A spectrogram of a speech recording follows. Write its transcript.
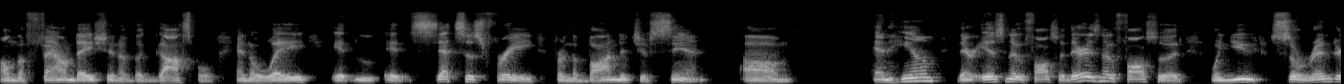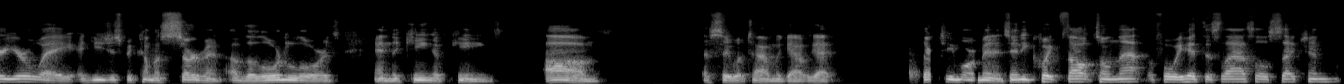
on the foundation of the gospel and the way it it sets us free from the bondage of sin. Um, and him there is no falsehood. There is no falsehood when you surrender your way and you just become a servant of the lord of lords and the king of kings. Um let's see what time we got. We got 13 more minutes. Any quick thoughts on that before we hit this last little section?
